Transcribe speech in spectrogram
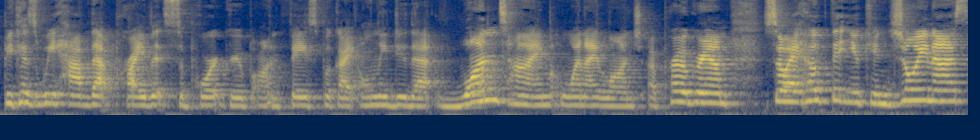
because we have that private support group on Facebook. I only do that one time when I launch a program. So I hope that you can join us.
